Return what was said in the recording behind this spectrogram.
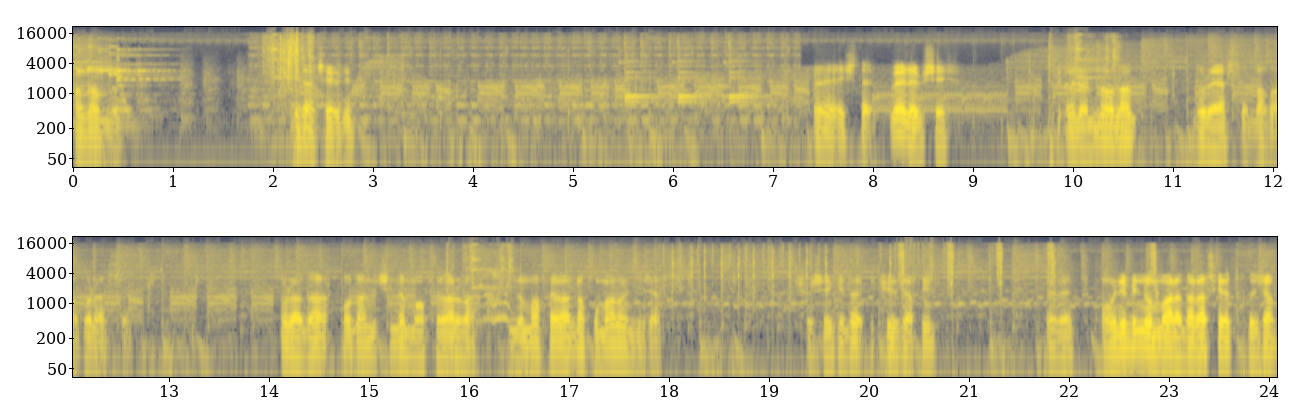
kazandım. Bir daha çevireyim. Ee, işte böyle bir şey. Önemli olan burası baba burası. Burada odanın içinde mafyalar var. Şimdi mafyalarla kumar oynayacağız. Şu şekilde 200 yapayım. Evet. Oyunu bilmiyorum bu arada rastgele tıklayacağım.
